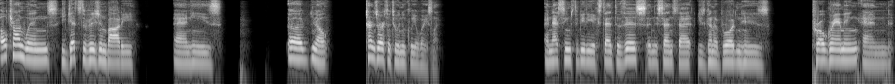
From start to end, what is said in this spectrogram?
Ultron wins, he gets the vision body, and he's uh you know turns earth into a nuclear wasteland. And that seems to be the extent of this in the sense that he's going to broaden his programming and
